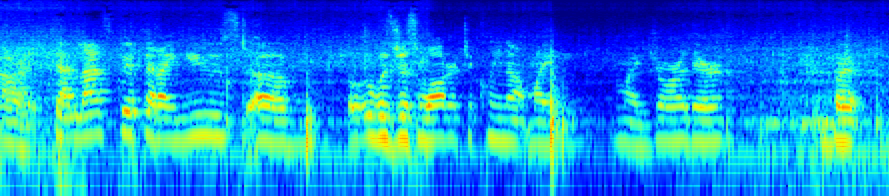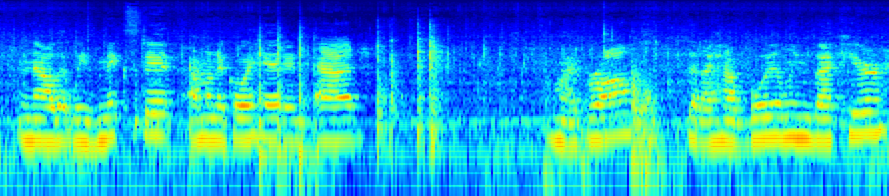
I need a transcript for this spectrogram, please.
All right, that last bit that I used, uh, it was just water to clean out my, my jar there. But now that we've mixed it, I'm gonna go ahead and add my broth that I have boiling back here.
